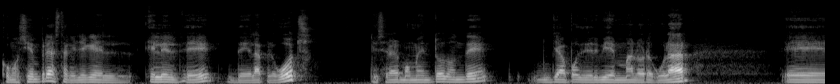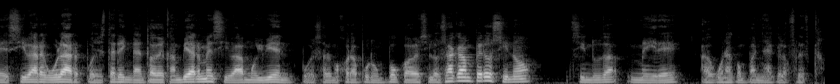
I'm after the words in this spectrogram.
como siempre, hasta que llegue el LTE del Apple Watch, que será el momento donde ya puede ir bien, mal o regular. Eh, si va a regular, pues estaré encantado de cambiarme. Si va muy bien, pues a lo mejor apuro un poco a ver si lo sacan, pero si no, sin duda me iré a alguna compañía que lo ofrezca.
